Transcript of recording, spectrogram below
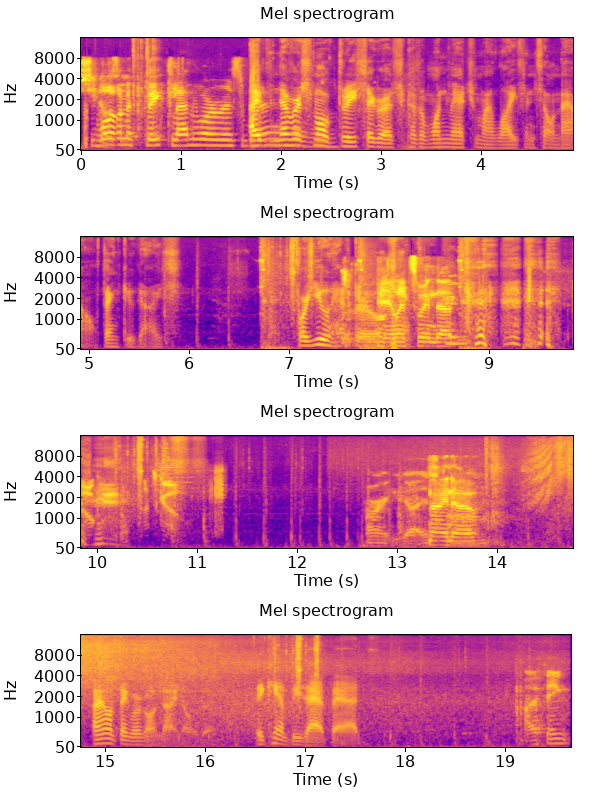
She knows. Wanna play Clan War as well? I've never smoked three cigarettes because of one match in my life until now. Thank you guys. For you, Hector. Okay, let's win that. Okay, let's go. Alright, you guys. Nine oh. um, I don't think we're going 9 0 though. They can't be that bad. I think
